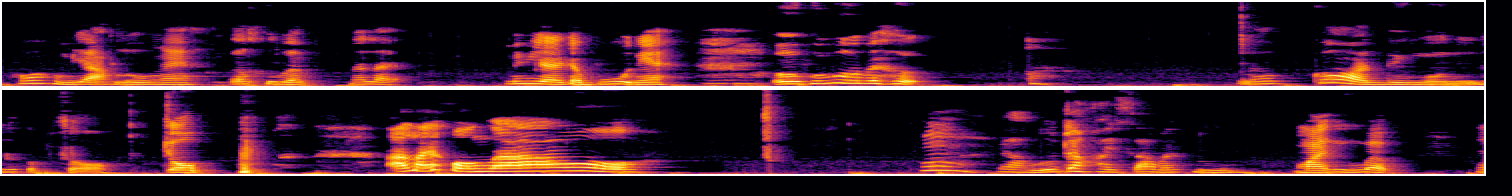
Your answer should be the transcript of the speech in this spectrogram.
เพราะว่าผมอยากรู้ไง ก็คือแบบนั่นแหละ ไม่มีอะไรจะพูดไง เออพูดพูดไปเถอะ แล้วก็หนึ่งบวกหนึ่งเท่ากับสองจบ อะไรของเราอยากรู้จังใครสร้างแบ็กรูมหมายถึงแบบใน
